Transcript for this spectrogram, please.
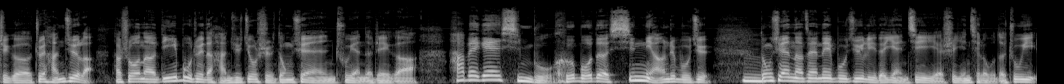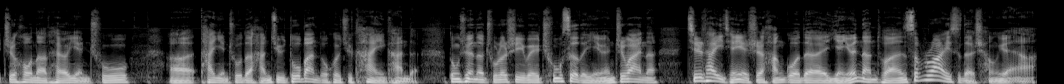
这个追韩剧了，他说呢，第一部追的韩剧就是东炫出演的这个《哈贝盖新部河伯的新娘》这部剧。嗯东炫呢在那部剧里的演技也是引起了我的注意。之后呢，他要演出，呃，他演出的韩剧多半都会去看一看的。东炫呢，除了是一位出色的演员之外呢，其实他以前也是韩国的演员男团 Surprise 的成员啊。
